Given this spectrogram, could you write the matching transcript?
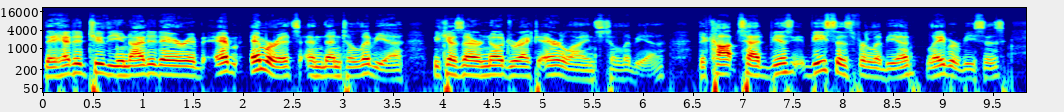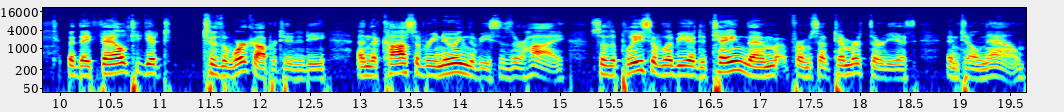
They headed to the United Arab Emirates and then to Libya because there are no direct airlines to Libya. The Copts had visas for Libya, labor visas, but they failed to get to the work opportunity, and the costs of renewing the visas are high. So the police of Libya detained them from September 30th until now.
